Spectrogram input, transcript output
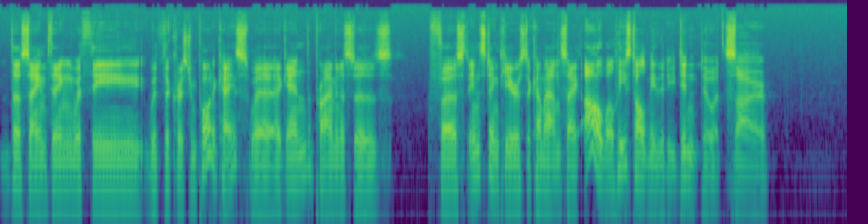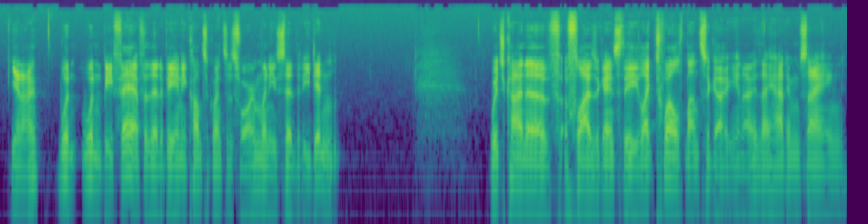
the same thing with the with the Christian Porter case, where again the prime minister's first instinct here is to come out and say, "Oh, well, he's told me that he didn't do it, so you know, wouldn't wouldn't be fair for there to be any consequences for him when he said that he didn't." Which kind of uh, flies against the like 12 months ago, you know, they had him saying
